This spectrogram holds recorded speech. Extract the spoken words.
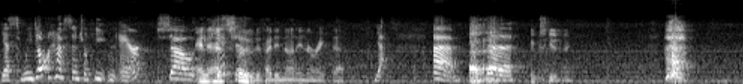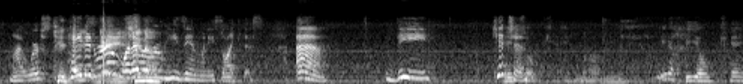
Yes, we don't have central heat and air, so and it has food. If I did not iterate that, Yeah. Um, the excuse me. My worst Kids hated room, days, you whatever know. room he's in when he's like this. Um, the kitchen, It's okay, mommy. It'll be okay.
